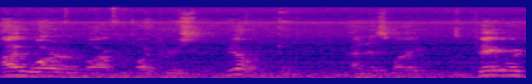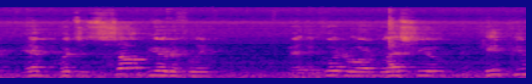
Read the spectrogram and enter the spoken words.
high water mark my priesthood, really. And as my favorite hymn puts it so beautifully, may the good Lord bless you, and keep you,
